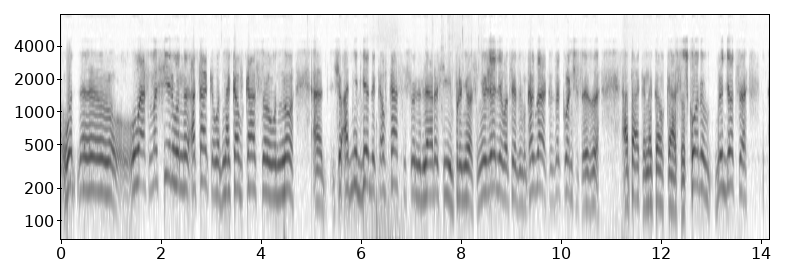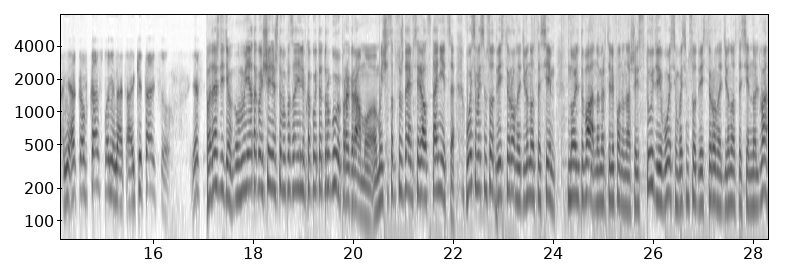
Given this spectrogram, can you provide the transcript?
Вот э, у вас массированная атака вот на Кавказ, но э, что, одни беды Кавказ, что ли, для России принес? Неужели вот это, когда закончится эта атака на Кавказ? Скоро придется не о Кавказ вспоминать, а о китайцу. Если Подождите, у меня такое ощущение, что вы позвонили в какую-то другую программу. Мы сейчас обсуждаем сериал «Станица». 8 800 200 ровно 9702, номер телефона нашей студии. 8 800 200 ровно 9702.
